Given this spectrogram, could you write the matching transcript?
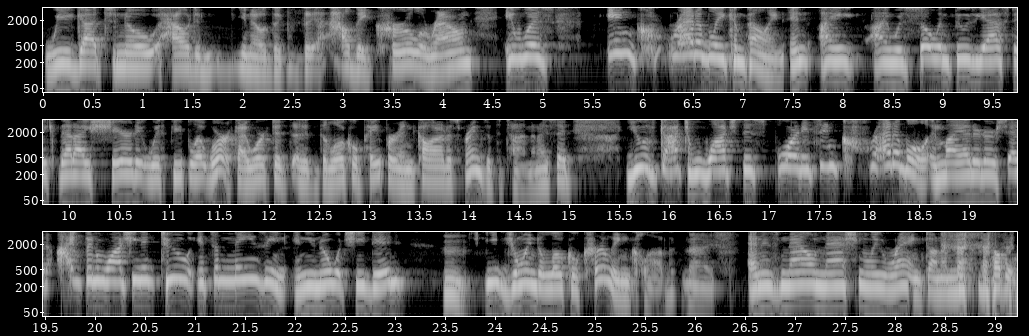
We got to know how to you know the, the how they curl around. It was incredibly compelling. And i i was so enthusiastic that i shared it with people at work. I worked at the, the, local paper in colorado springs at the time and i said you have got to watch this sport. It's incredible. And my editor said i've been watching it too. It's amazing. And you know what she did hmm. she joined a local curling club nice and is now nationally ranked on a public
